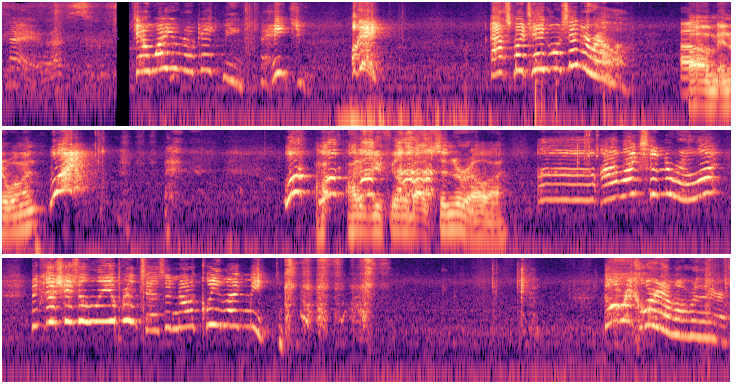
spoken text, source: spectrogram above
Okay, that's. Yeah, why you don't take me? I hate you. Okay, ask my take on Cinderella. Um, Enderwoman. What? Look, How, look, how did look. you feel about Cinderella? Uh, I like Cinderella because she's only a princess and not a queen like me. Don't record him over there.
